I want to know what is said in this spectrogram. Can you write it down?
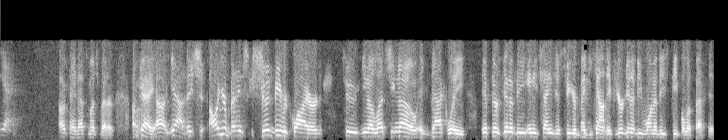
Yes. Okay, that's much better. Okay, uh, yeah, they should. All your banks should be required to, you know, let you know exactly if there's going to be any changes to your bank account if you're going to be one of these people affected.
